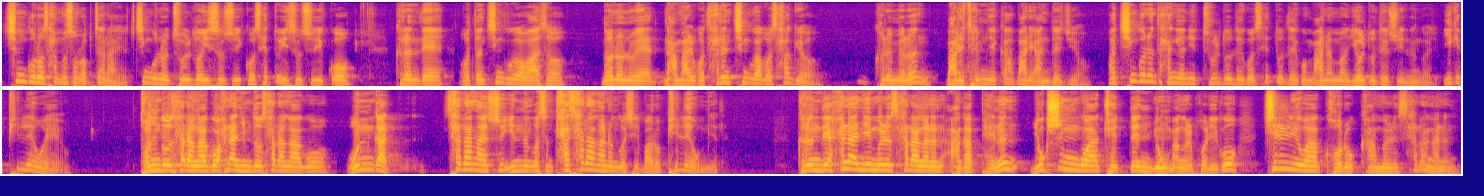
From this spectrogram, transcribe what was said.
친구로 삼을 수는 없잖아요. 친구는 둘도 있을 수 있고 셋도 있을 수 있고 그런데 어떤 친구가 와서 너는 왜 나 말고 다른 친구하고 사귀어? 그러면은 말이 됩니까? 말이 안 되지요. 아 친구는 당연히 둘도 되고 셋도 되고 많으면 열도 될 수 있는 거죠. 이게 필레오예요. 돈도 사랑하고 하나님도 사랑하고 온갖 사랑할 수 있는 것은 다 사랑하는 것이 바로 필레오입니다. 그런데 하나님을 사랑하는 아가페는 욕심과 죄된 욕망을 버리고 진리와 거룩함을 사랑하는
